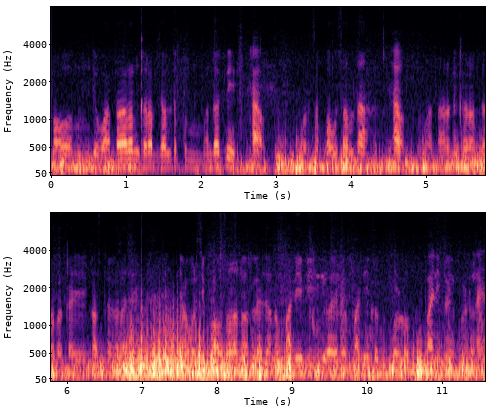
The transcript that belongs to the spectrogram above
पाव म्हणजे वातावरण खराब झालं तर म्हणतात नाही. हो. वरचा पाऊस आलता. हो. वातावरण खराब झालं काही कास्तकाराचे यावर्षी पावसाळा नसल्याच्यानं पाणी बी राहिलं पाणी कमी पडलं. पाणी कमी पडलं आहे.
